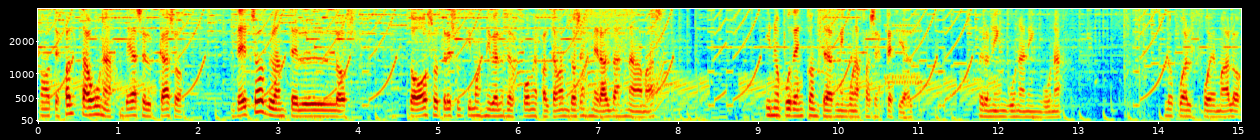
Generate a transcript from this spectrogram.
Cuando te falta una, veas el caso. De hecho, durante los dos o tres últimos niveles del juego me faltaban dos esmeraldas nada más. Y no pude encontrar ninguna fase especial. Pero ninguna, ninguna. Lo cual fue malo.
